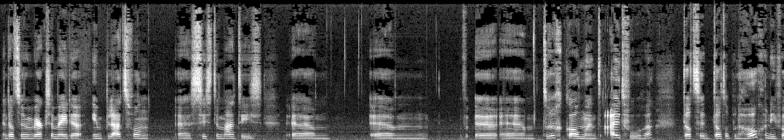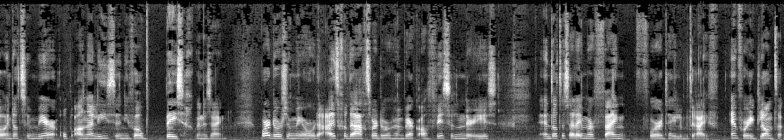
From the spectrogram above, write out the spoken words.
En dat ze hun werkzaamheden in plaats van uh, systematisch um, terugkomend uitvoeren, dat ze dat op een hoger niveau en dat ze meer op analyse niveau bezig kunnen zijn. Waardoor ze meer worden uitgedaagd, waardoor hun werk afwisselender is. En dat is alleen maar fijn voor het hele bedrijf en voor je klanten.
